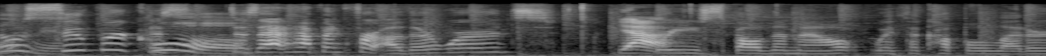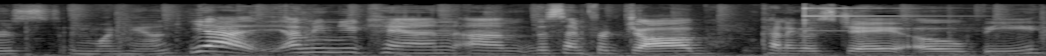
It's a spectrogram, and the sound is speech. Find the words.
oh, super cool. does that happen for other words? yeah. Where you spell them out with a couple letters in one hand? Yeah, I mean you can. Um, the sign for job kind of goes J O B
